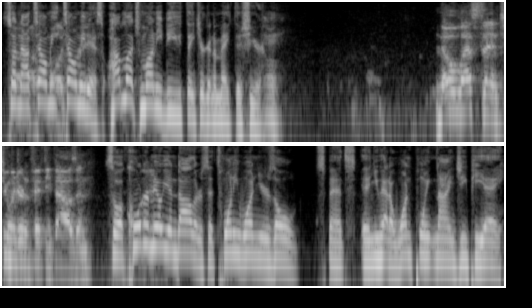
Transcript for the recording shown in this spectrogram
so now tell me, tell me this: How much money do you think you're going to make this year? Mm. No less than two hundred and fifty thousand. So a quarter million dollars at 21 years old, Spence, and you had a 1.9 GPA.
